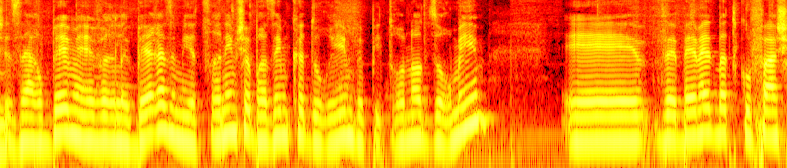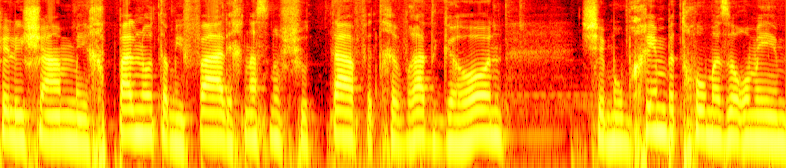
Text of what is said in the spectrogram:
שזה הרבה מעבר לברז, הם יצרנים של ברזים כדוריים ופתרונות זורמים. אה, ובאמת בתקופה שלי שם הכפלנו את המפעל, הכנסנו שותף, את חברת גאון, שמומחים בתחום הזורמים,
